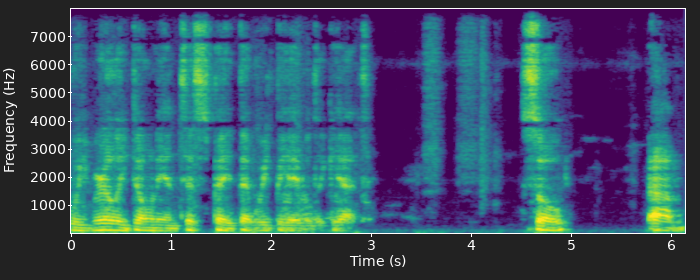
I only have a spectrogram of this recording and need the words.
we really don't anticipate that we'd be able to get. So, um,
